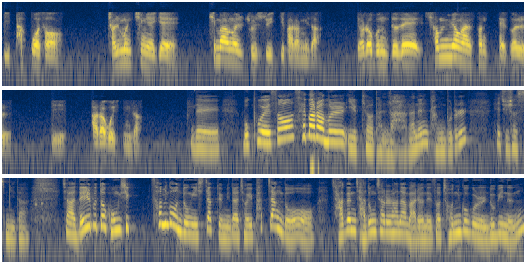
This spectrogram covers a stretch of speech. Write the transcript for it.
이 바꿔서 젊은 층에게 희망을 줄 수 있기 바랍니다. 여러분들의 현명한 선택을 이 바라고 있습니다. 네, 목포에서 새바람을 일으켜달라라는 당부를 해주셨습니다. 자, 내일부터 공식 선거운동이 시작됩니다. 저희 팟짱도 작은 자동차를 하나 마련해서 전국을 누비는,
